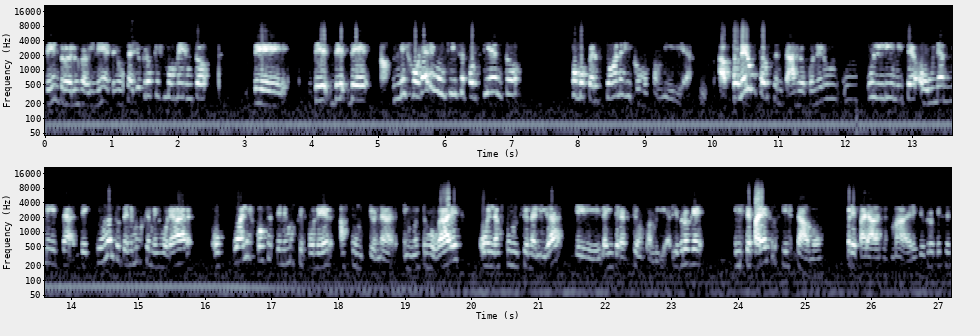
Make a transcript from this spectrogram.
dentro de los gabinetes. O sea, yo creo que es momento de, de, mejorar en un 15% como personas y como familia. A poner un porcentaje poner un, un, límite o una meta de cuánto tenemos que mejorar o cuáles cosas tenemos que poner a funcionar en nuestros hogares o en la funcionalidad de la interacción familiar. Yo creo que este, para eso sí estamos preparadas las madres. Yo creo que ese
